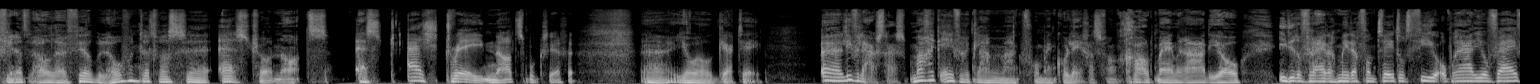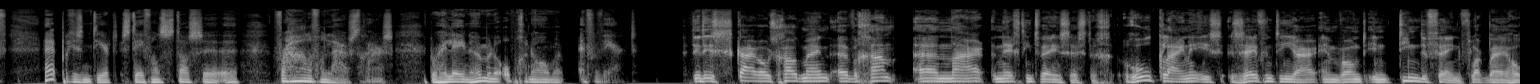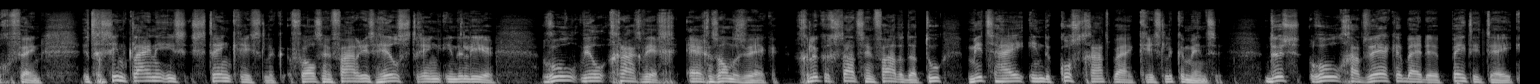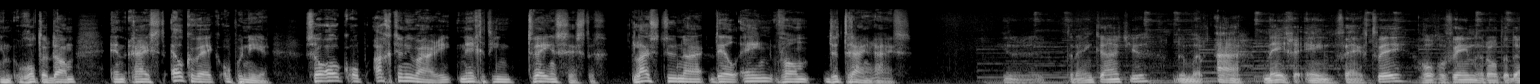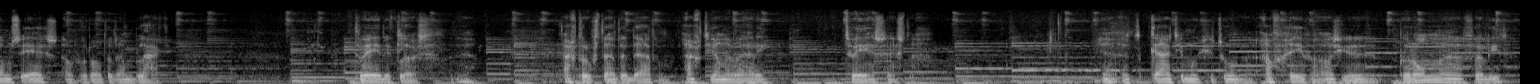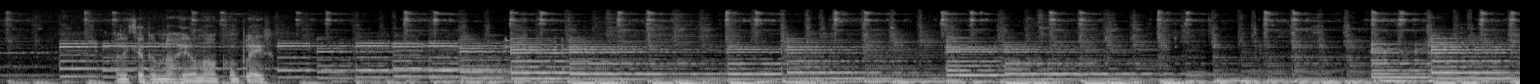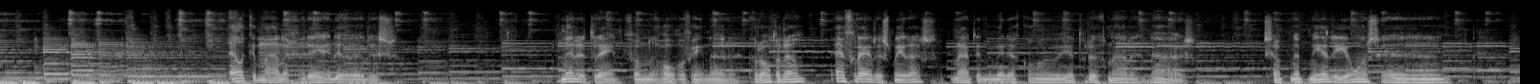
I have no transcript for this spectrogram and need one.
ik vind het wel eh, veelbelovend. Dat was eh, Astronauts. Ast Ashtray Nuts, moet ik zeggen. Eh Joël Gerte. Lieve luisteraars, mag ik even reclame maken voor mijn collega's van Goudmijn Radio? Iedere vrijdagmiddag van 2 tot 4 op Radio 5 hè, presenteert Stefan Stassen verhalen van luisteraars. Door Helene Hummelen opgenomen en verwerkt. Dit is Caro's Goudmijn. Uh, we gaan uh, naar 1962. Roel Kleine is 17 jaar en woont in Tiendeveen, vlakbij Hogeveen. Het gezin Kleine is streng christelijk. Vooral zijn vader is heel streng in de leer. Roel wil graag weg, ergens anders werken. Gelukkig staat zijn vader daartoe, mits hij in de kost gaat bij christelijke mensen. Dus Roel gaat werken bij de PTT in Rotterdam... en reist elke week op en neer. Zo ook op 8 januari 1962. Luistert u naar deel 1 van De Treinreis. Hier is het treinkaartje, nummer A9152, Hogeveen, Rotterdam CS of Rotterdam Blaak. Tweede klas. Ja. Achterop staat de datum 8 januari 62. Ja, het kaartje moest je toen afgeven als je perron uh, verliet. En ik heb hem nog helemaal compleet. Elke maandag reden we dus met de trein van Hogeveen naar Rotterdam. En vrijdagsmiddags, laat in de middag, konden we weer terug naar, naar huis. Ik zat met meerdere jongens. Uh,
